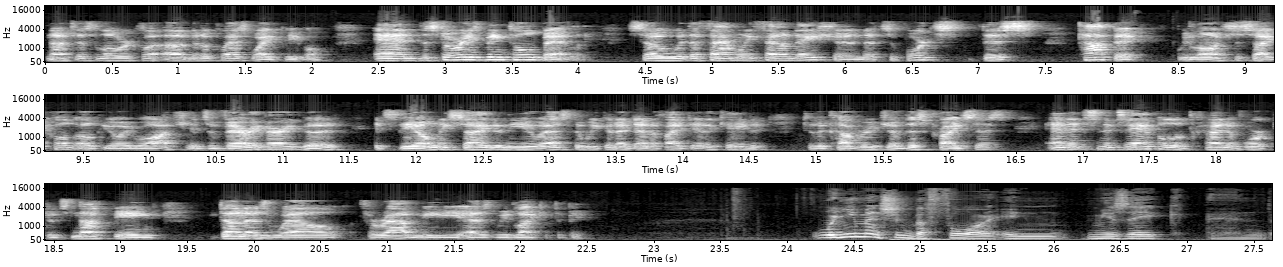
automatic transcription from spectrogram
not just lower cl- uh, middle class white people. And the story is being told badly. So with a family foundation that supports this topic, we launched a site called Opioid Watch. It's very, very good. It's the only site in the U.S. that we could identify dedicated to the coverage of this crisis. And it's an example of kind of work that's not being done as well throughout media as we'd like it to be. When you mentioned before in music and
